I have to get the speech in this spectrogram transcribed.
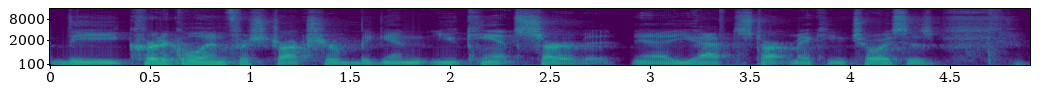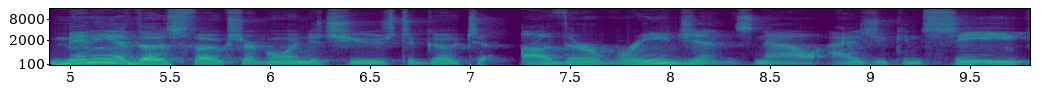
the critical infrastructure begin you can't serve it. You, know, you have to start making choices. Many of those folks are going to choose to go to other regions. Now as you can see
